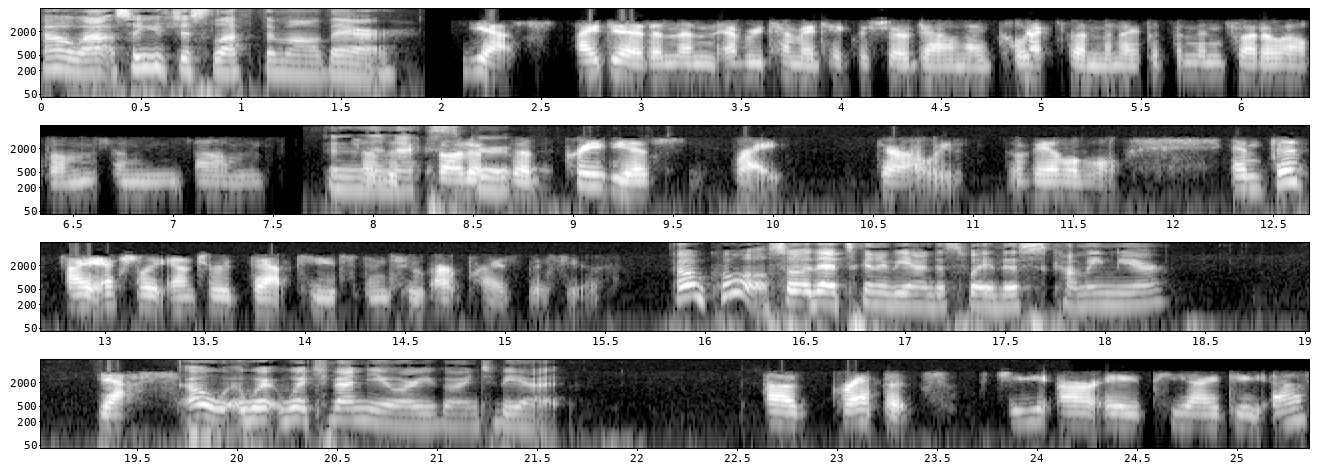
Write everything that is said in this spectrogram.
Oh wow! So you've just left them all there. Yes, I did, and then every time I take the show down, I collect them and I put them in photo albums, and um, and so the, the next photo, group. the previous, right, they're always available. And this, I actually entered that piece into Art Prize this year. Oh, cool! So that's going to be on display this coming year. Yes. Oh, wh- which venue are you going to be at? Uh, Grapids, G R A P I D S.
